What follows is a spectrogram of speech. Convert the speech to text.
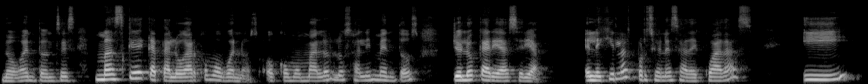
¿No? Entonces, más que catalogar como buenos o como malos los alimentos, yo lo que haría sería elegir las porciones adecuadas, y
